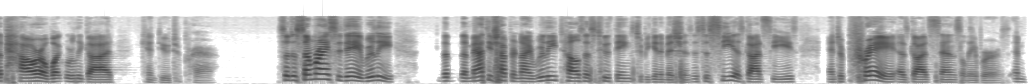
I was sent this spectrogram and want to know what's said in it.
the power of what really God can do to prayer. So to summarize today, really, the, the Matthew chapter 9 really tells us two things to begin a mission. is to see as God sees and to pray as God sends the laborers. And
